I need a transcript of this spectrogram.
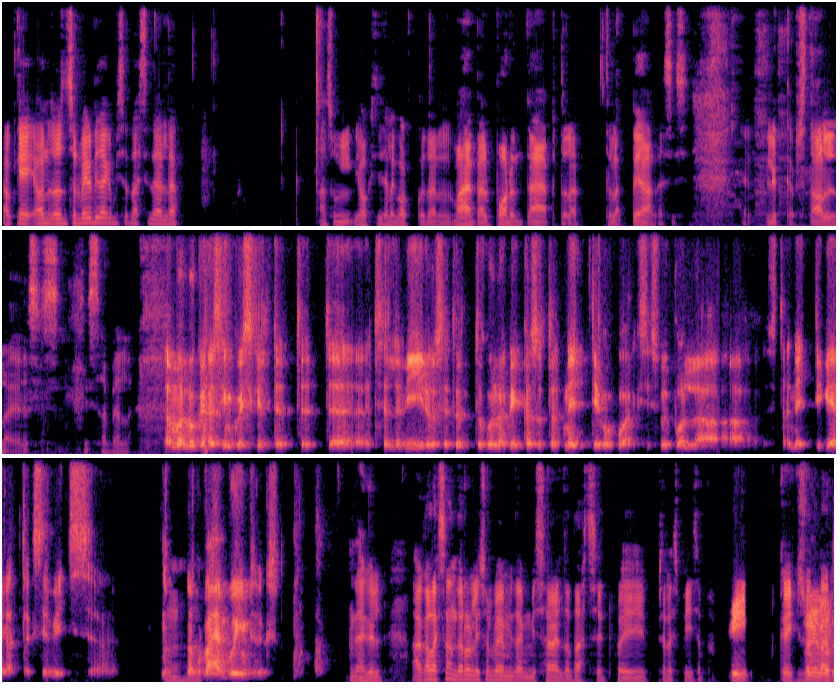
okei okay,, on, on sul veel midagi, mis sa tahtsid öelda? aga sul jooksis jälle kokku, tal vahepeal porn tab tuleb, tuleb peale, siis lükkab seda alla ja siis, siis saab jälle. ma lugesin kuskilt, et, et, et selle viiruse tõttu, kuna kõik kasutavad netti kogu aeg, siis võib-olla seda netti keeratakse veits noh mm -hmm. nagu vähem võimsaks. hea küll, aga Aleksander, oli sul veel midagi, mis sa öelda tahtsid või sellest piisab? ei. kõik super.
